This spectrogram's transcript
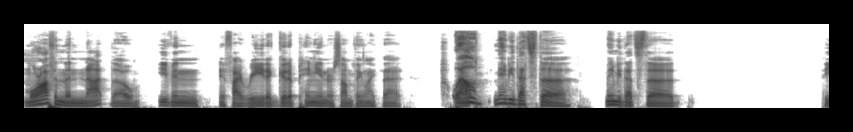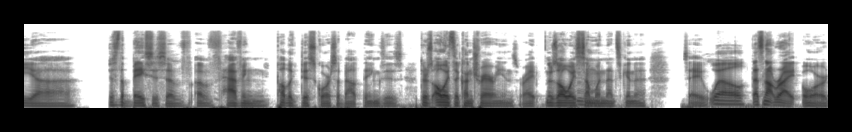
More often than not though, even if I read a good opinion or something like that, well, maybe that's the maybe that's the the uh just the basis of of having public discourse about things is there's always the contrarians, right? There's always Mhm. someone that's going to say, "Well, that's not right," or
